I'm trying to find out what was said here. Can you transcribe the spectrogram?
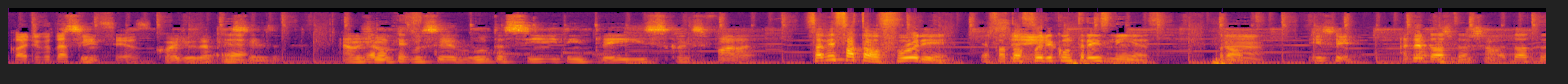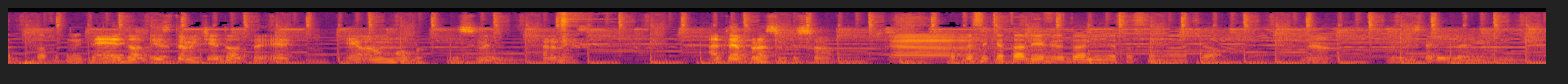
Código da Sim. Princesa. Código da Princesa. É, um Era jogo um que- que você luta assim e tem três, como é que se fala? sabe Fatal Fury? É Fatal Sim. Fury com três linhas. Pronto. Ah, Isso aí. Até É a próxima, Dota, pessoal. é Dota, Dota também tem. É, é Dota, exatamente, é Dota. É, é um MOBA. Isso mesmo. Parabéns. Até a próxima, pessoal. Eu tchau. pensei que ia estar livre do anime essa semana, tchau. Não, não estaria livre ainda.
